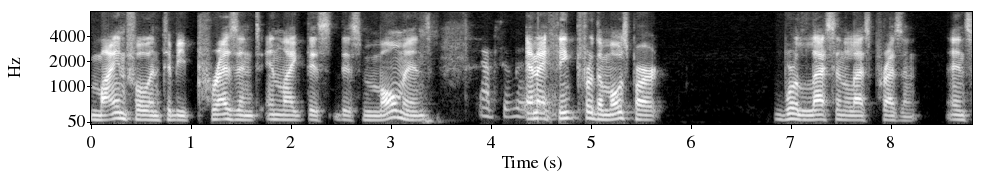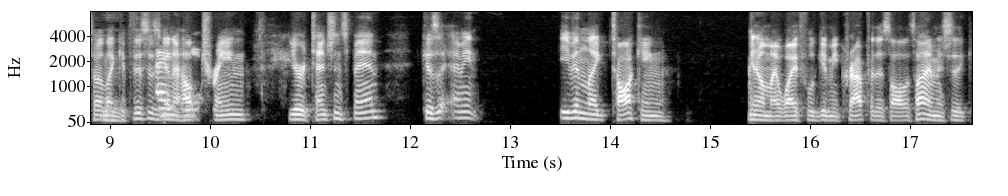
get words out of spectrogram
mindful and to be present in like this this moment. Absolutely and i think for the most part we're less and less present. And so like mm-hmm. if this is going to help train your attention span because i mean even like talking you know, my wife will give me crap for this all the time. And she's like,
